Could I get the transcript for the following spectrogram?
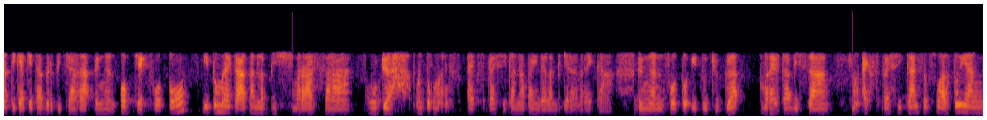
ketika kita berbicara dengan objek foto, itu mereka akan lebih merasa mudah untuk mengekspresikan apa yang dalam pikiran mereka. Dengan foto itu juga mereka bisa mengekspresikan sesuatu yang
